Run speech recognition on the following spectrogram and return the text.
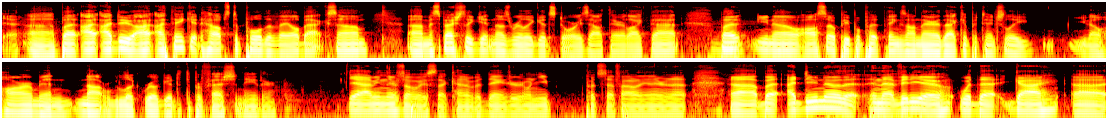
yeah Uh, but I, I do. I, I think it helps to pull the veil back some, um, especially getting those really good stories out there like that. But you know, also people put things on there that could potentially, you know, harm and not look real good to the profession either. Yeah, I mean, there's always that kind of a danger when you put stuff out on the internet. Uh, but I do know that in that video with that guy, uh,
